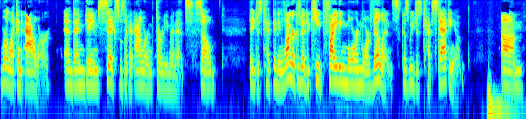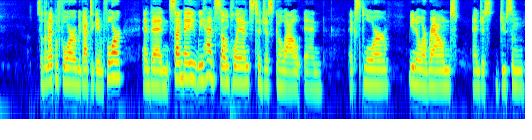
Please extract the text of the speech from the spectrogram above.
were like an hour. And then game six was like an hour and 30 minutes. So they just kept getting longer because we had to keep fighting more and more villains because we just kept stacking them um so the night before, we got to game four. And then Sunday, we had some plans to just go out and explore, you know, around and just do some,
